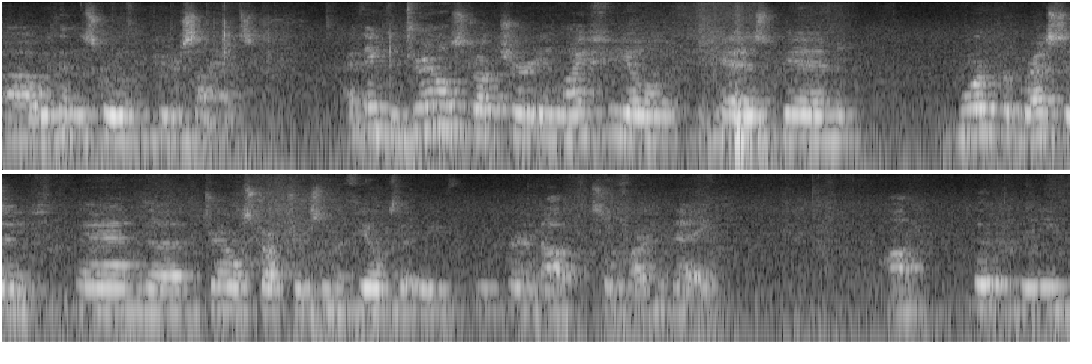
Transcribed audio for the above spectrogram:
uh, within the School of Computer Science. I think the journal structure in my field has been more progressive than the journal structures in the fields that we've, we've heard about so far today. Uh, the, the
